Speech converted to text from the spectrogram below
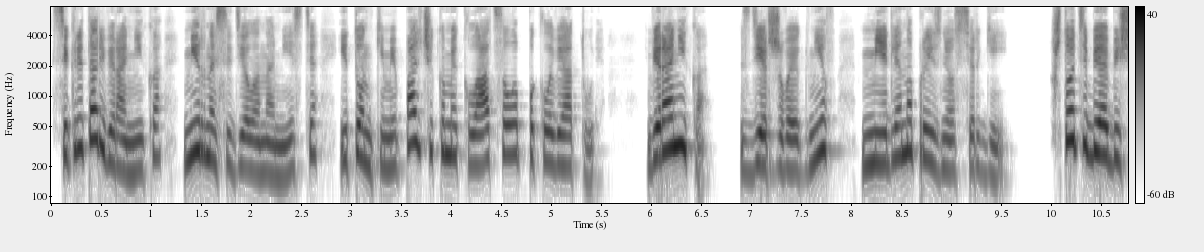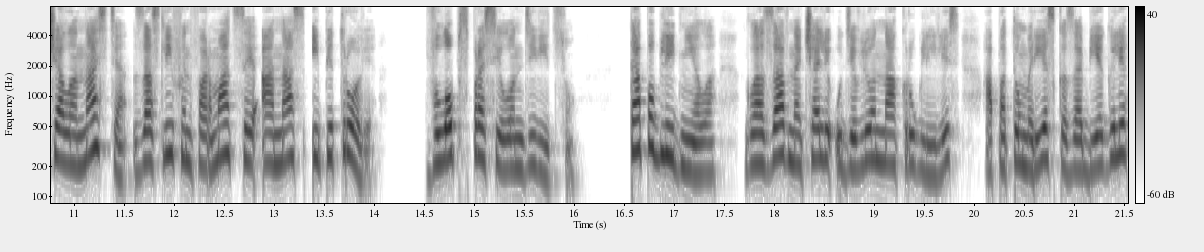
Секретарь Вероника мирно сидела на месте и тонкими пальчиками клацала по клавиатуре. «Вероника!» – сдерживая гнев, медленно произнес Сергей. «Что тебе обещала Настя за слив информации о нас и Петрове?» В лоб спросил он девицу. Та побледнела, глаза вначале удивленно округлились, а потом резко забегали,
